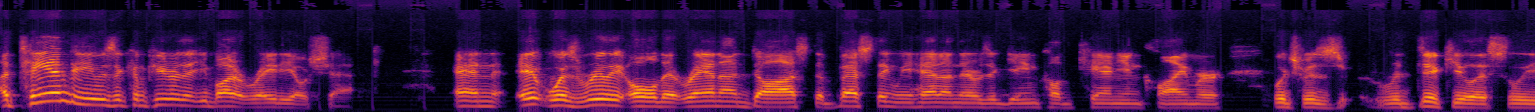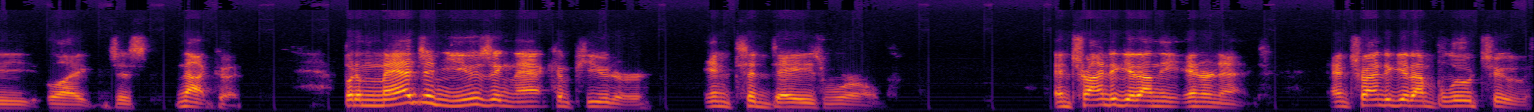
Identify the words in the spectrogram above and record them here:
A Tandy was a computer that you bought at Radio Shack. And it was really old. It ran on DOS. The best thing we had on there was a game called Canyon Climber, which was ridiculously like just not good. But imagine using that computer in today's world and trying to get on the internet and trying to get on Bluetooth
